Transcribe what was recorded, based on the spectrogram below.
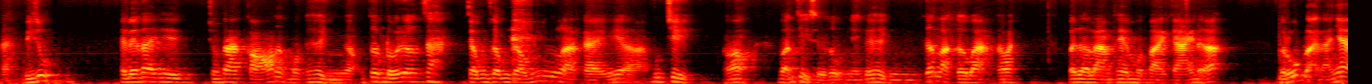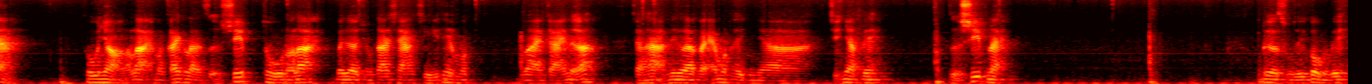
Đấy, ví dụ. Thế đến đây thì chúng ta có được một cái hình tương đối đơn giản trông giống giống như là cái à, bút chì đúng không? Vẫn chỉ sử dụng những cái hình rất là cơ bản thôi. Bây giờ làm thêm một vài cái nữa. Group lại đã nhá thu nhỏ nó lại bằng cách là giữ shift thu nó lại. Bây giờ chúng ta trang trí thêm một vài cái nữa. Chẳng hạn như là vẽ một hình uh, chữ nhật đi giữ shift này. Đưa xuống dưới cùng đi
